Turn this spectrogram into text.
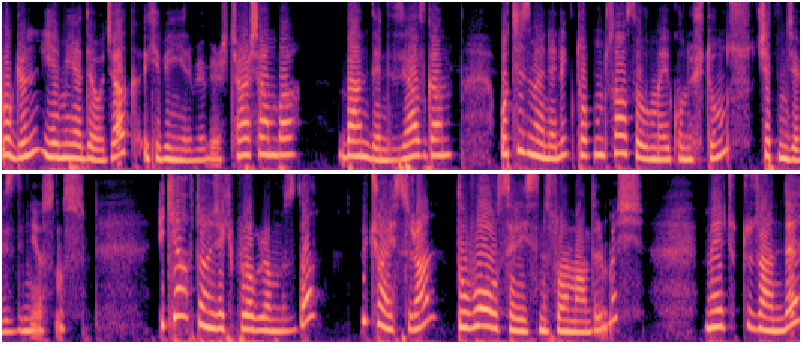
Bugün 27 Ocak 2021 Çarşamba. Ben Deniz Yazgan. Otizme yönelik toplumsal savunmayı konuştuğumuz Çetin Ceviz dinliyorsunuz. İki hafta önceki programımızda 3 ay süren The Wall serisini sonlandırmış. Mevcut düzende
